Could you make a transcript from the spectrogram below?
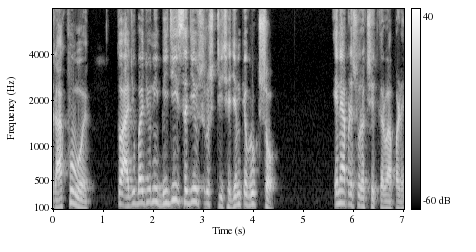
રાખવું હોય તો આજુબાજુની બીજી સજીવ સૃષ્ટિ છે, જેમ કે વૃક્ષો, એને આપણે સુરક્ષિત કરવા પડે.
